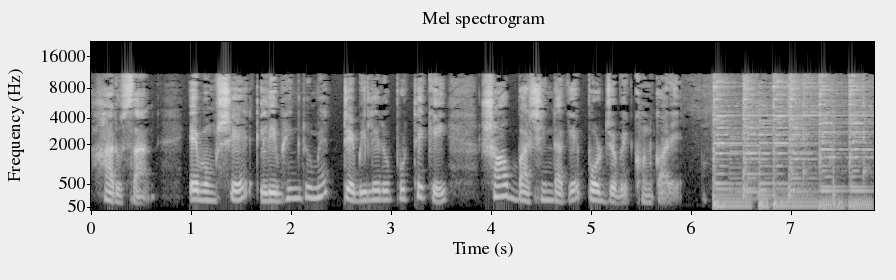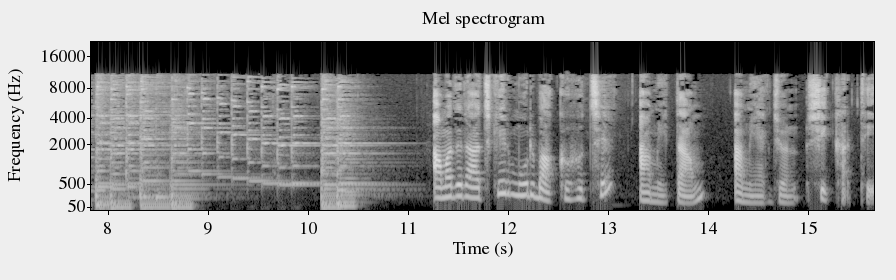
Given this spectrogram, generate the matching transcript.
হারুসান এবং সে লিভিং রুমের টেবিলের উপর থেকেই সব বাসিন্দাকে পর্যবেক্ষণ করে আমাদের আজকের মূল বাক্য হচ্ছে আমি তাম আমি একজন শিক্ষার্থী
